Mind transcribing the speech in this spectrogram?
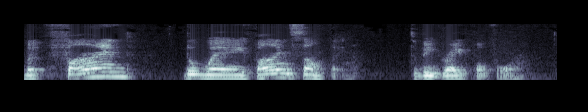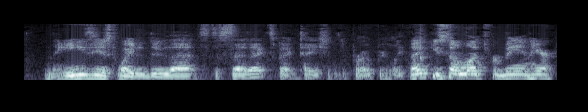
But find the way, find something to be grateful for. And the easiest way to do that is to set expectations appropriately. Thank you so much for being here.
